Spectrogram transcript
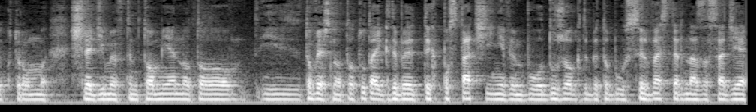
e, którą śledzimy w tym tomie, no to i to wiesz, no to tutaj gdyby tych postaci, nie wiem, było dużo, gdyby to był Sylwester na zasadzie,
